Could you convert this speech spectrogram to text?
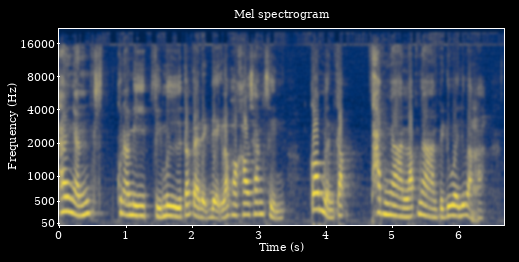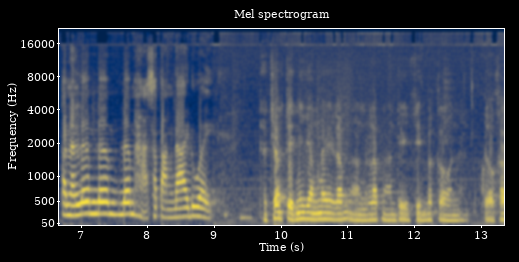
ถ้าอย่างนั้นคุณอามีฝีมือตั้งแต่เด็ก ๆ แล้วพอเข้าช่างศิลป์ก็เหมือนกับทำงานรับงานไปด้วยหรือเปล่าคะตอนนั้นเริ่มเริ่มเริ่มหาสตังค์ได้ด้วยแต่ช่างศิลป์นี่ยังไม่รับงานมันรับงานที่ศิลปากรนะต่อเข้า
